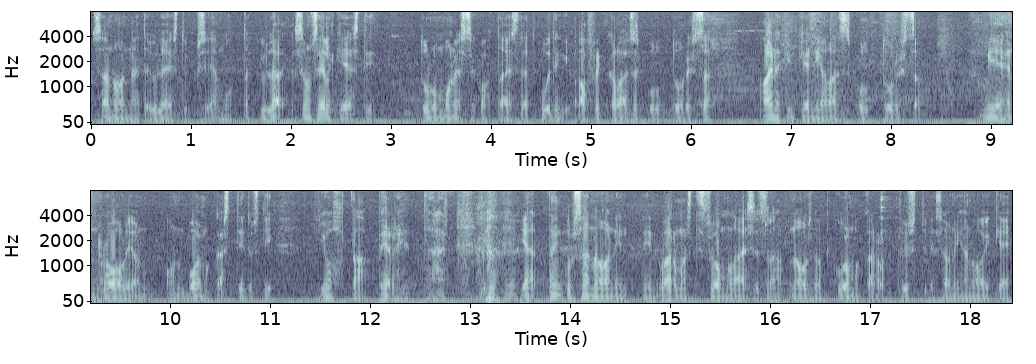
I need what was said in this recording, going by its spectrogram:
sanoa näitä yleistyksiä, mutta kyllä se on selkeästi tullut monessa kohtaa esille, että kuitenkin afrikkalaisessa kulttuurissa, ainakin kenialaisessa kulttuurissa, miehen rooli on, on voimakkaasti tietysti johtaa perhettään. Ja, ja tämän kun sanoo, niin, niin varmasti suomalaisilla nousevat kulmakarvat pystyyn ja se on ihan oikein.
